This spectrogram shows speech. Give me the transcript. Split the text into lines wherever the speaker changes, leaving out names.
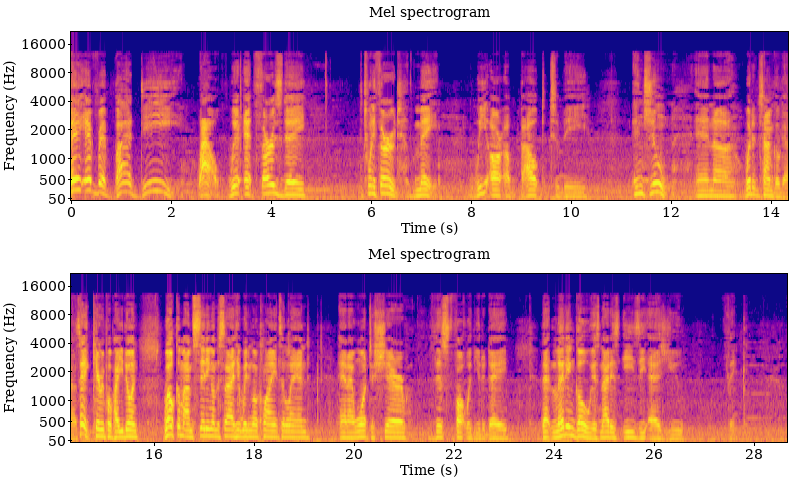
Hey, everybody. Wow. We're at Thursday, the 23rd of May. We are about to be in June. And uh, where did the time go, guys? Hey, Kerry Pope, how you doing? Welcome. I'm sitting on the side here waiting on a client to land. And I want to share this thought with you today that letting go is not as easy as you think.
